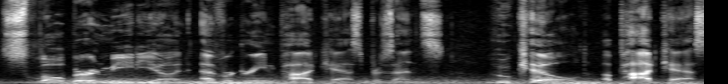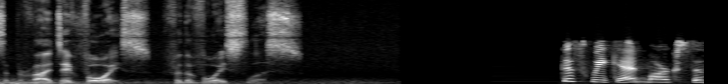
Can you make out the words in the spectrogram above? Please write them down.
Slow Burn Media, an evergreen podcast, presents Who Killed, a podcast that provides a voice for the voiceless. This weekend marks the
